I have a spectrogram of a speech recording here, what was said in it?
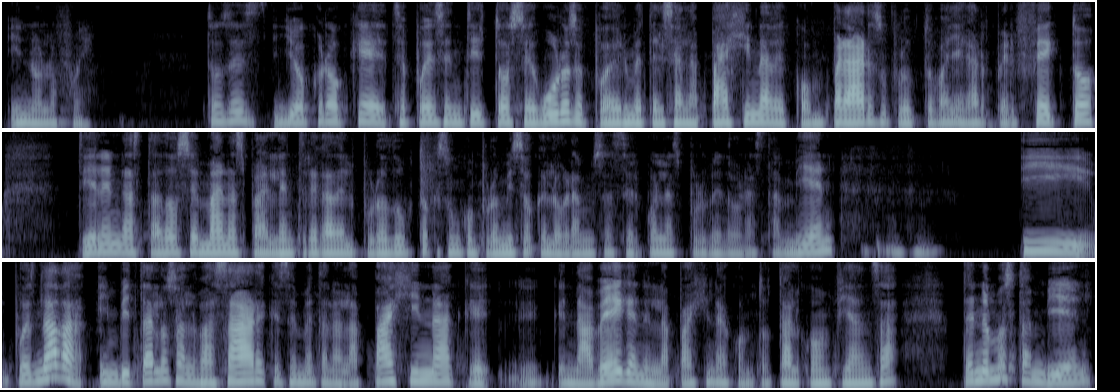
y no lo fue. Entonces, yo creo que se pueden sentir todos seguros de poder meterse a la página, de comprar, su producto va a llegar perfecto. Tienen hasta dos semanas para la entrega del producto, que es un compromiso que logramos hacer con las proveedoras también. Y pues nada, invitarlos al bazar, que se metan a la página, que, naveguen en la página con total confianza. Tenemos también,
